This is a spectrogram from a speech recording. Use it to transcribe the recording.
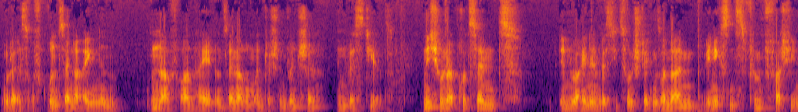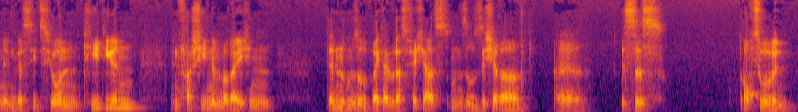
oder es aufgrund seiner eigenen Unerfahrenheit und seiner romantischen Wünsche investiert. Nicht 100% in nur eine Investition stecken, sondern wenigstens fünf verschiedene Investitionen tätigen in verschiedenen Bereichen, denn umso breiter du das fächerst, umso sicherer äh, ist es auch zu gewinnen.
